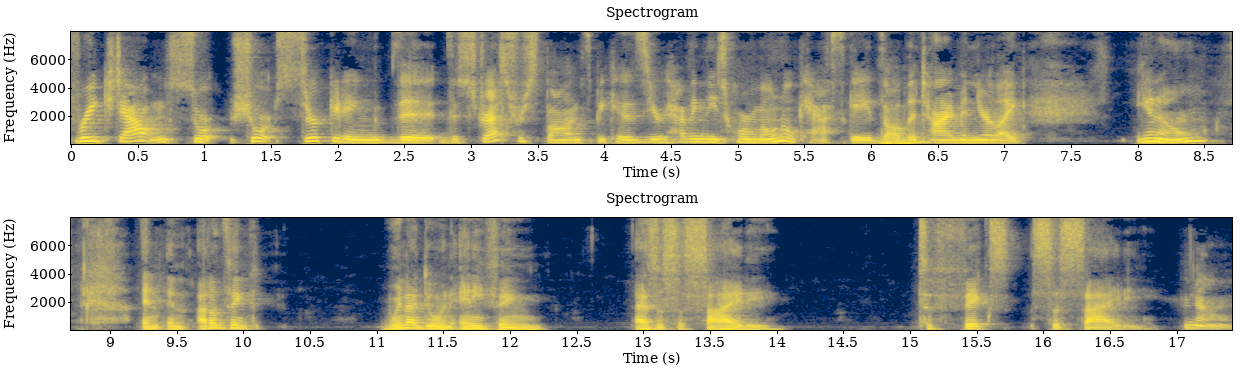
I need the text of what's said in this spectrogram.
freaked out and sor- short circuiting the the stress response because you're having these hormonal cascades all the mm-hmm. time and you're like you know and and I don't think we're not doing anything as a society to fix society. no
